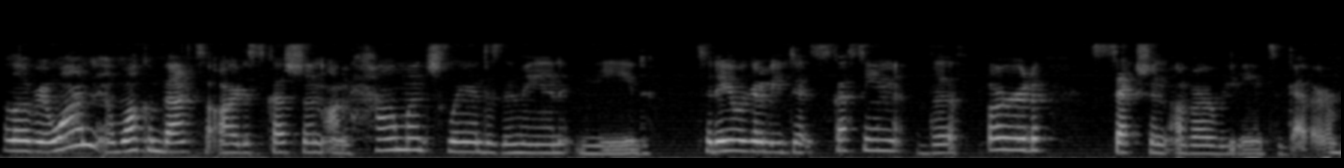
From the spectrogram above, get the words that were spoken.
Hello everyone and welcome back to our discussion on how much land does a man need. Today we're going to be discussing the third section of our reading together.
